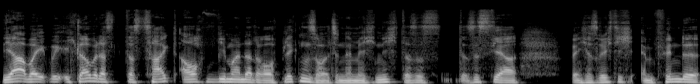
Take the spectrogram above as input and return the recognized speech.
Ja, aber ich, ich glaube, das, das zeigt auch, wie man da darauf blicken sollte, nämlich nicht, dass es, das ist ja wenn ich es richtig empfinde,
